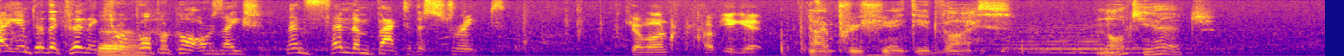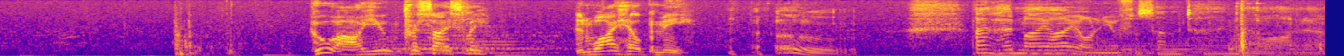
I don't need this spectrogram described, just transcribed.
Take him to the clinic for a Uh. proper cauterization, then send him back to the street. Come on, up you get. I appreciate the advice. Not yet. Who are you, precisely? And why help me? Oh, I've had my eye on you for some time now, Arno.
